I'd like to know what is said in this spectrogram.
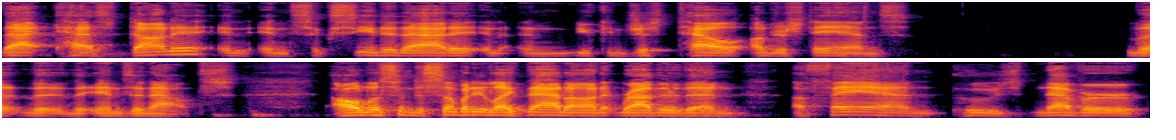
that has done it and, and succeeded at it and, and you can just tell understands the, the the ins and outs i'll listen to somebody like that on it rather than a fan who's never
